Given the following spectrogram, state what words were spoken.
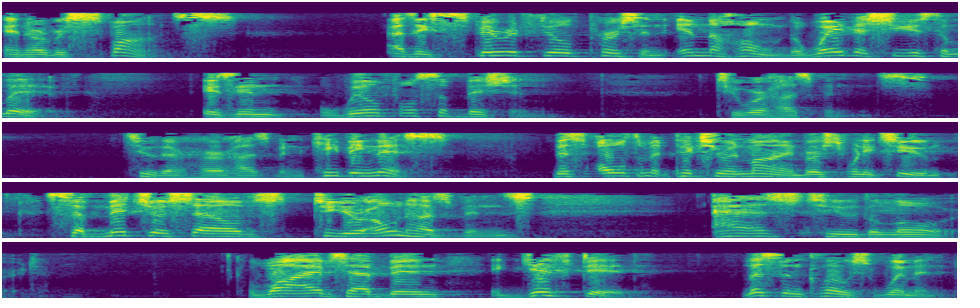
And her response as a spirit-filled person in the home, the way that she is to live, is in willful submission to her husbands to her husband. Keeping this, this ultimate picture in mind, verse 22, submit yourselves to your own husbands as to the Lord. Wives have been gifted. Listen close, women.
